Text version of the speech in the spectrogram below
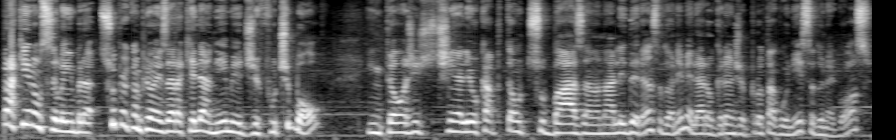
Para quem não se lembra, Super Campeões era aquele anime de futebol então a gente tinha ali o Capitão Tsubasa na liderança do anime, ele era o grande protagonista do negócio.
